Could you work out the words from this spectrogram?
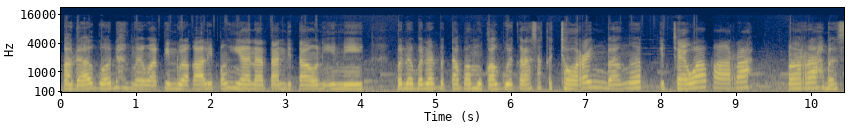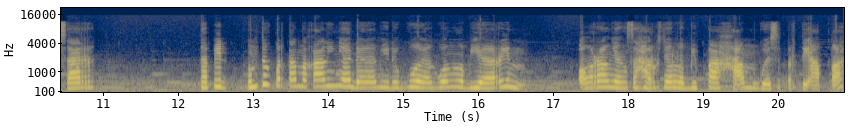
Padahal gue udah ngelewatin dua kali pengkhianatan di tahun ini. Bener-bener betapa muka gue kerasa kecoreng banget kecewa parah marah besar. Tapi untuk pertama kalinya dalam hidup gue gue ngebiarin orang yang seharusnya lebih paham gue seperti apa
